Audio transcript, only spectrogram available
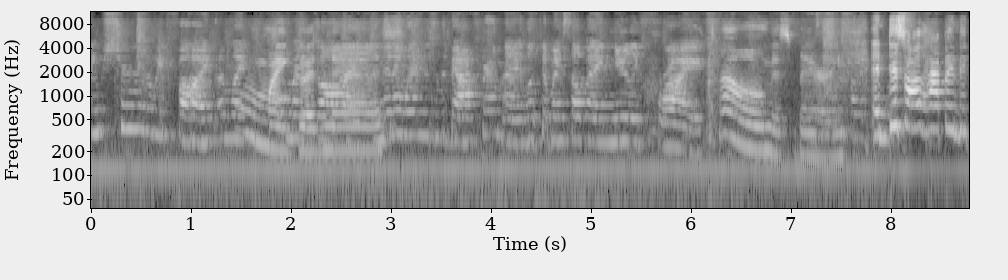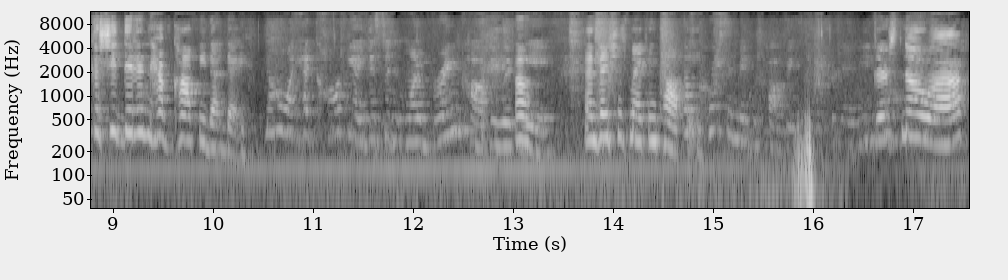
I'm sure it'll be fine. I'm like, Oh my God. And then I went into the bathroom and I looked at myself and I nearly cried. Oh, Miss Mary. And this all happened because she didn't have coffee that day. No, I had coffee. I just didn't want to bring coffee with Oh, me. and then she's making coffee. Of course, I'm making coffee. There's Noah.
